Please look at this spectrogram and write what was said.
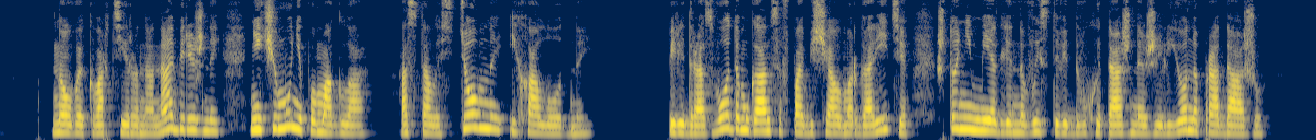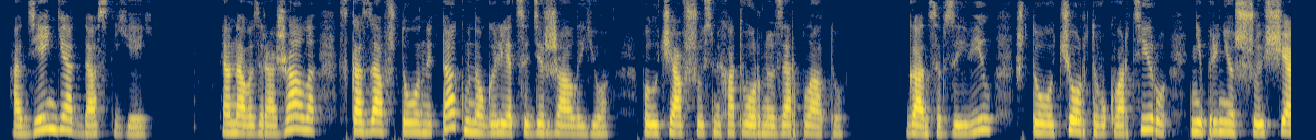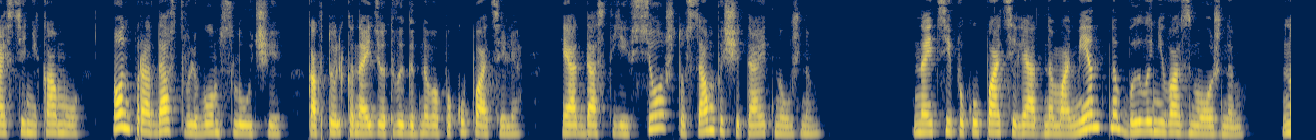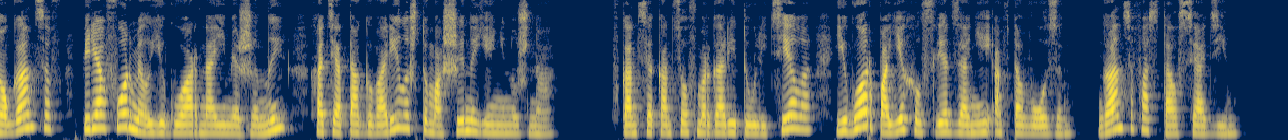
Новая квартира на набережной ничему не помогла, осталась темной и холодной. Перед разводом Ганцев пообещал Маргарите, что немедленно выставит двухэтажное жилье на продажу, а деньги отдаст ей. Она возражала, сказав, что он и так много лет содержал ее, получавшую смехотворную зарплату. Ганцев заявил, что чертову квартиру, не принесшую счастья никому, он продаст в любом случае, как только найдет выгодного покупателя, и отдаст ей все, что сам посчитает нужным. Найти покупателя одномоментно было невозможным, но Ганцев переоформил Ягуар на имя жены, хотя та говорила, что машина ей не нужна. В конце концов Маргарита улетела, Ягуар поехал вслед за ней автовозом. Ганцев остался один.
